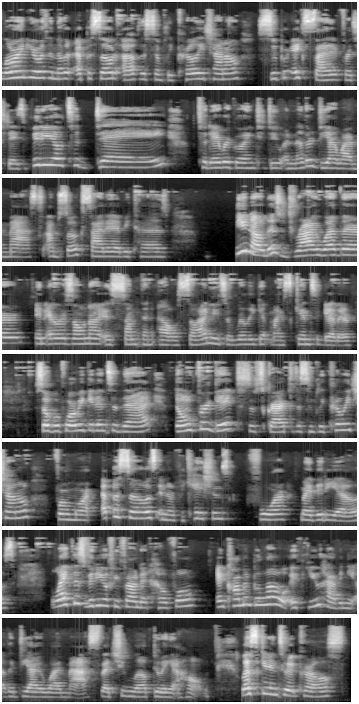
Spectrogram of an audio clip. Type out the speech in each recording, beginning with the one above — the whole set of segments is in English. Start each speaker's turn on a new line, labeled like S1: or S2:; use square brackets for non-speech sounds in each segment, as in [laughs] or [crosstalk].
S1: Lauren here with another episode of the Simply Curly channel. Super excited for today's video today. Today we're going to do another DIY mask. I'm so excited because you know, this dry weather in Arizona is something else. So I need to really get my skin together. So before we get into that, don't forget to subscribe to the Simply Curly channel for more episodes and notifications for my videos. Like this video if you found it helpful and comment below if you have any other DIY masks that you love doing at home. Let's get into it, girls.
